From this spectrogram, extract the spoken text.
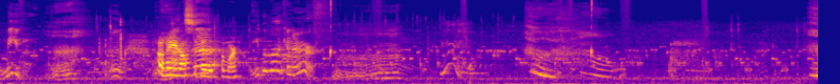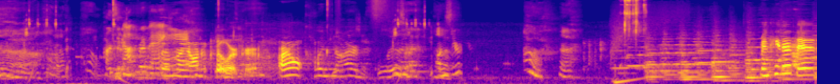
Amoeba. Okay, you don't have to do this anymore. Even like an Earth. I'm my a coworker. I don't. Mentina did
